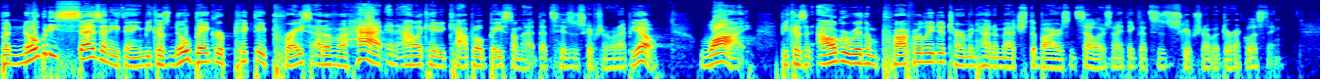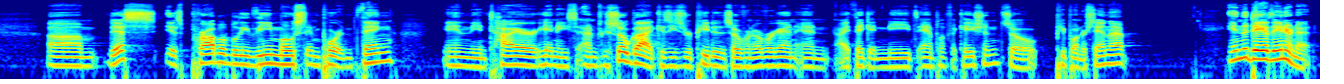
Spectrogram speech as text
But nobody says anything because no banker picked a price out of a hat and allocated capital based on that. That's his description of an IPO. Why? Because an algorithm properly determined how to match the buyers and sellers. And I think that's his description of a direct listing. Um, this is probably the most important thing in the entire and he's I'm so glad because he's repeated this over and over again and I think it needs amplification so people understand that. In the day of the internet,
